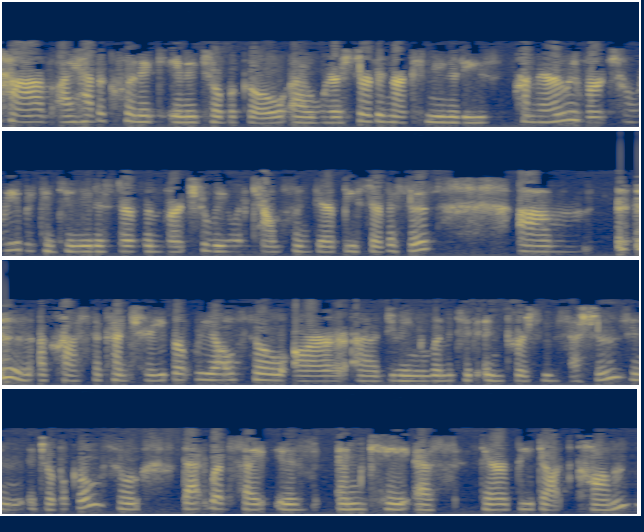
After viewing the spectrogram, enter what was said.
Have I have a clinic in Etobicoke. Uh, we're serving our communities primarily virtually. We continue to serve them virtually with counseling therapy services um, across the country, but we also are uh, doing limited in-person sessions in Etobicoke. So that website is nkstherapy.com,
